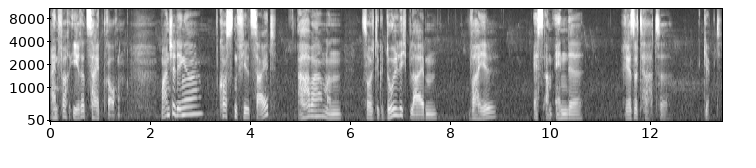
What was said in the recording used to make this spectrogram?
einfach ihre Zeit brauchen. Manche Dinge kosten viel Zeit, aber man sollte geduldig bleiben, weil es am Ende Resultate gibt.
